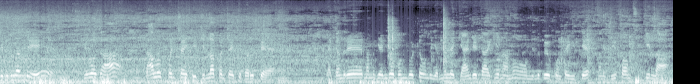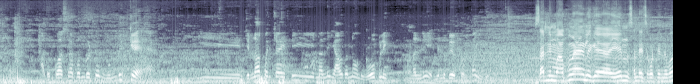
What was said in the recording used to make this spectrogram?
ದಿನಗಳಲ್ಲಿ ಇವಾಗ ತಾಲೂಕ್ ಪಂಚಾಯತಿ, ಜಿಲ್ಲಾ ಪಂಚಾಯತಿ ಬರುತ್ತೆ. ಯಾಕಂದರೆ ನಮಗೆ ಹೆಂಗೋ ಬಂದ್ಬಿಟ್ಟು ಒಂದು ಎಂ ಎಲ್ ಎ ಕ್ಯಾಂಡಿಡೇಟ್ ಆಗಿ ನಾನು ನಿಲ್ಲಬೇಕು ಅಂತ ಇದ್ದೆ. ನನಗೆ ಬಿ ಫಾರ್ಮ್ ಸಿಕ್ಕಿಲ್ಲ. ಅದಕ್ಕೋಸ್ಕರ ಬಂದ್ಬಿಟ್ಟು ಮುಂದಕ್ಕೆ ಈ ಜಿಲ್ಲಾ ಪಂಚಾಯಿತಿನಲ್ಲಿ ಯಾವುದನ್ನು ಒಂದು ಹೋಬಳಿನಲ್ಲಿ ನಿಲ್ಲಬೇಕು ಅಂತ ಇದೆ ಸರ್, ನಿಮ್ಮ ಅಭಿಮಾನಿಗಳಿಗೆ ಏನು ಸಂದೇಶ ಕೊಡ್ತೀರಿ ನೀವು?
